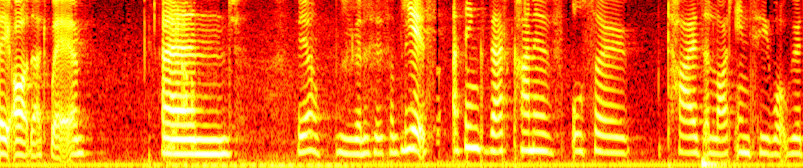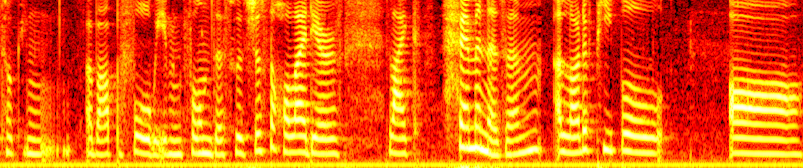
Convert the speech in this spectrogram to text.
they are that way. And yeah, you're gonna say something? Yes, I think that kind of also ties a lot into what we were talking about before we even formed this was just the whole idea of like feminism. A lot of people are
